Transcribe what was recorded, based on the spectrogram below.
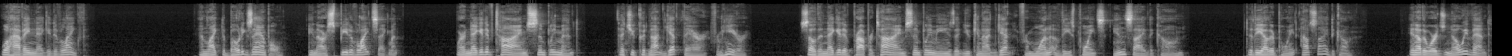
will have a negative length. And like the boat example in our speed of light segment, where negative time simply meant that you could not get there from here. So the negative proper time simply means that you cannot get from one of these points inside the cone to the other point outside the cone. In other words, no event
